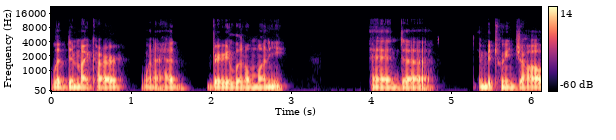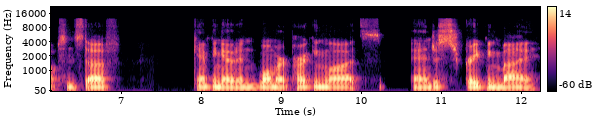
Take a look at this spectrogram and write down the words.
lived in my car when I had very little money and uh, in between jobs and stuff, camping out in Walmart parking lots and just scraping by.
